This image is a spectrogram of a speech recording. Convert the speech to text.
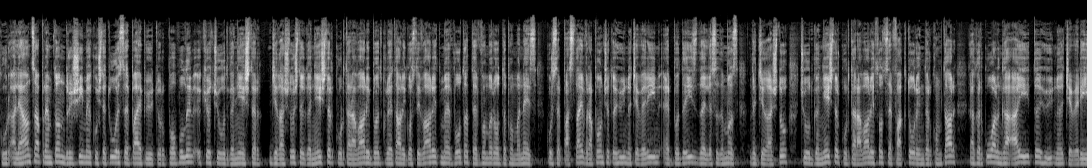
Kur Aleanca premton ndryshime kushtetuese pa e pyetur popullin, kjo quhet gënjeshtër. Gjithashtu është gënjeshtër kur Taravari bëhet kryetar i Gostivarit me votat e VMRO-DPMNE-së, kurse pastaj vrapon që të hyjë në qeverinë e BDI-së dhe LSDM-së dhe gjithashtu quhet gënjeshtër kur Taravari thotë se faktori ndërkombëtar ka kërkuar nga ai të hyjë në qeveri.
